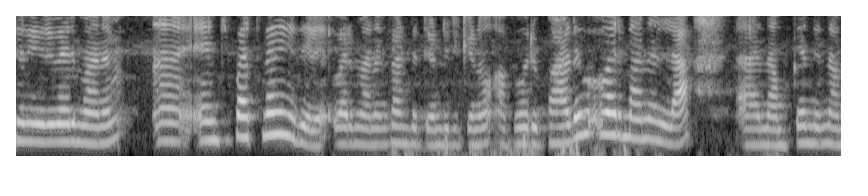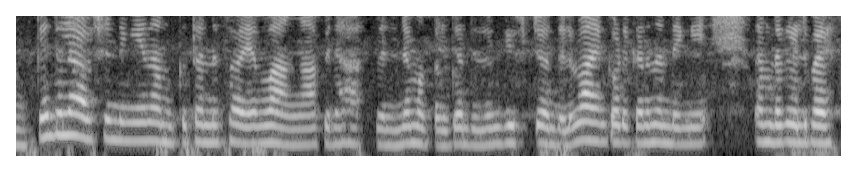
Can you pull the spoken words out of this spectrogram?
ചെറിയൊരു വരുമാനം എനിക്ക് പറ്റുന്ന രീതിയിൽ വരുമാനം കണ്ടെത്തിക്കൊണ്ടിരിക്കുന്നു. അപ്പോൾ ഒരുപാട് വരുമാനമല്ല. നമുക്ക് നമുക്ക് എന്തെങ്കിലും ആവശ്യമുണ്ടെങ്കിൽ നമുക്ക് തന്നെ സ്വയം വാങ്ങാം. പിന്നെ ഹസ്ബൻഡിന്റെ മക്കൾക്ക് എന്തെങ്കിലും ഗിഫ്റ്റ് എന്തെങ്കിലും വാങ്ങിക്കൊടുക്കണം എന്നുണ്ടെങ്കിൽ നമ്മുടെ കയ്യിൽ പൈസ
